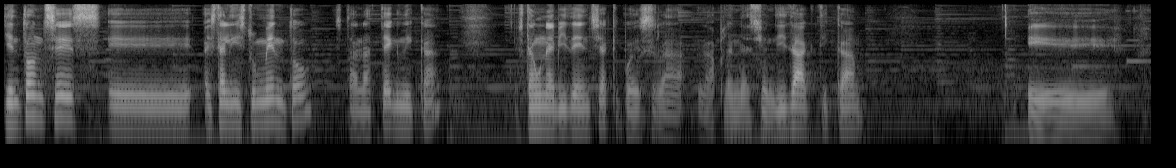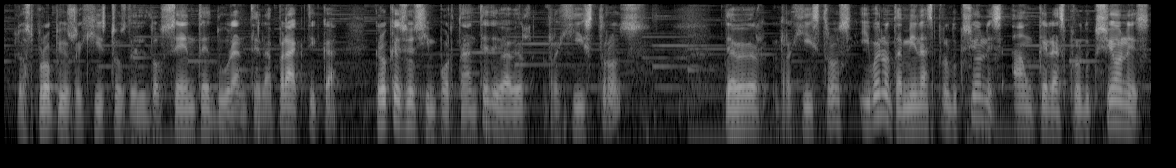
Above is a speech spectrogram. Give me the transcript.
Y entonces eh, ahí está el instrumento, está la técnica, está una evidencia que puede ser la, planeación didáctica, eh, los propios registros del docente durante la práctica. Creo que eso es importante, debe haber registros, debe haber registros y bueno, también las producciones, aunque las producciones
